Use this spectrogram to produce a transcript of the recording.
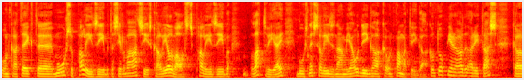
Un, kā teikt, mūsu palīdzība, tas ir Vācijas kā lielvalsts palīdzība Latvijai, būs nesalīdzināmi jaudīgāka un pamatīgāka. Un to pierāda arī tas, ka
